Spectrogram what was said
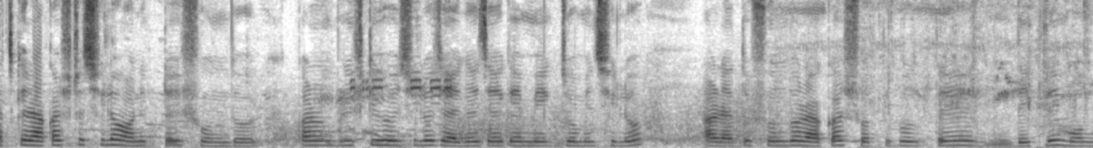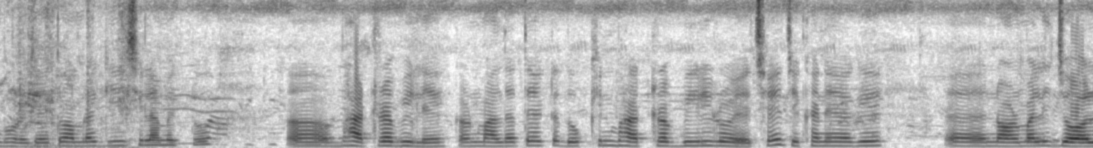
আজকের আকাশটা ছিল অনেকটাই সুন্দর, কারণ বৃষ্টি হয়েছিল, জায়গায় জায়গায় মেঘ জমেছিল, আর এত সুন্দর আকাশ সত্যি বলতে দেখলেই মন ভরে যায়। তো আমরা গিয়েছিলাম একটু ভাটরা বিলে, কারণ মালদাতে একটা দক্ষিণ ভাটরা বিল রয়েছে, যেখানে আগে নর্মালি জল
